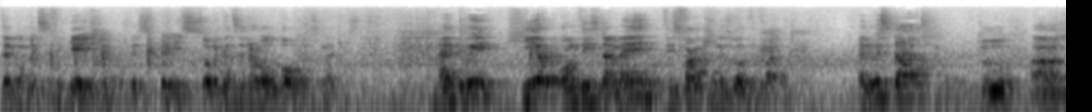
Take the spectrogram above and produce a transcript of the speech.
the complexification of this space, so we consider all complex matrices. And we, here on this domain, this function is well defined. And we start to uh,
